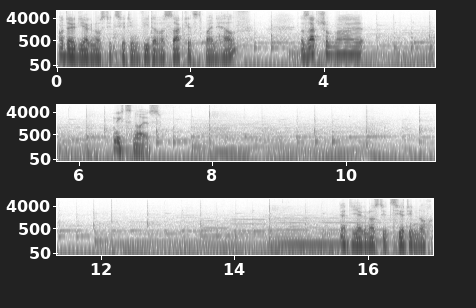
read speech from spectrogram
Und er diagnostiziert ihm wieder. Was sagt jetzt mein Health? Das sagt schon mal nichts Neues. Er diagnostiziert ihn noch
